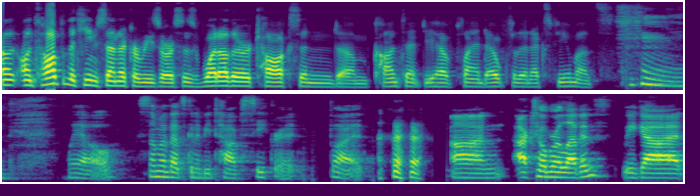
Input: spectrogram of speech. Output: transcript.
On, on top of the Team Seneca resources, what other talks and um, content do you have planned out for the next few months? well, some of that's going to be top secret, but on October 11th, we got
